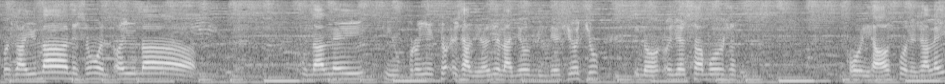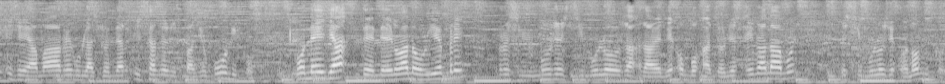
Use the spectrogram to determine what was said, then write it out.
Pues hay una, en este momento hay una, una ley y un proyecto que salió en el año 2018 y nosotros ya estamos cobijados por esa ley y se llama Regulación de Artistas del Espacio Público. Con ella, de enero a noviembre, recibimos estímulos a través de convocatorias y ganamos estímulos económicos.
